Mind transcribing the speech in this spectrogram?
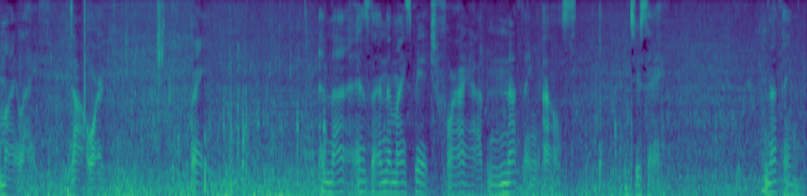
mylife.org. Right. And that is the end of my speech, for I have nothing else to say. Nothing.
